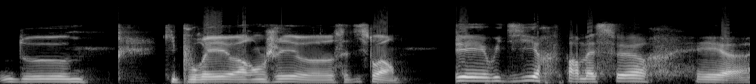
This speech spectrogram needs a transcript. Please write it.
de qui pourrait arranger euh, cette histoire. J'ai ouï dire par ma sœur et, euh,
